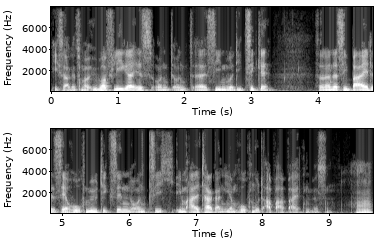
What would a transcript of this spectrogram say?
ich sage jetzt mal, Überflieger ist und, und äh, sie nur die Zicke, sondern dass sie beide sehr hochmütig sind und sich im Alltag an ihrem Hochmut abarbeiten müssen. Mhm.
